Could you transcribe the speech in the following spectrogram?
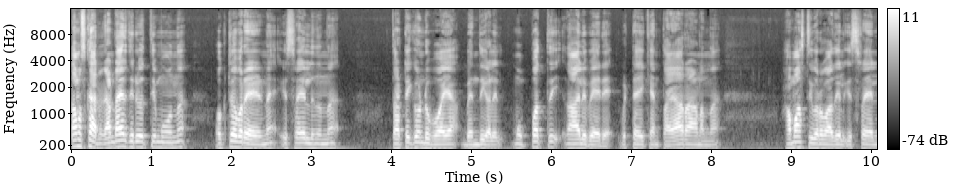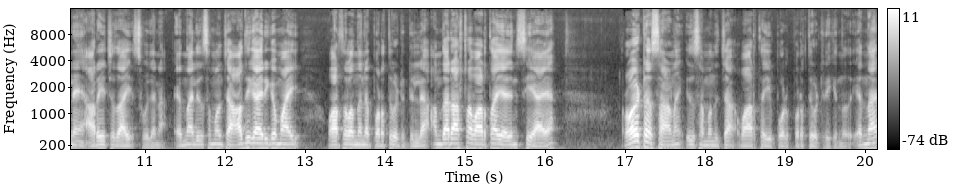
നമസ്കാരം. രണ്ടായിരത്തി ഇരുപത്തി മൂന്ന് ഒക്ടോബർ ഏഴിന് ഇസ്രായേലിൽ നിന്ന് തട്ടിക്കൊണ്ടുപോയ ബന്ദികളിൽ മുപ്പത്തി നാല് പേരെ വിട്ടയക്കാൻ തയ്യാറാണെന്ന് ഹമാസ് തീവ്രവാദികൾ ഇസ്രായേലിനെ അറിയിച്ചതായി സൂചന. എന്നാൽ ഇത് സംബന്ധിച്ച് ആധികാരികമായി വാർത്തകളൊന്നും തന്നെ പുറത്തുവിട്ടിട്ടില്ല. അന്താരാഷ്ട്ര വാർത്താ ഏജൻസിയായ റോയിട്ടേഴ്സാണ് ഇത് സംബന്ധിച്ച വാർത്ത ഇപ്പോൾ പുറത്തുവിട്ടിരിക്കുന്നത്. എന്നാൽ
